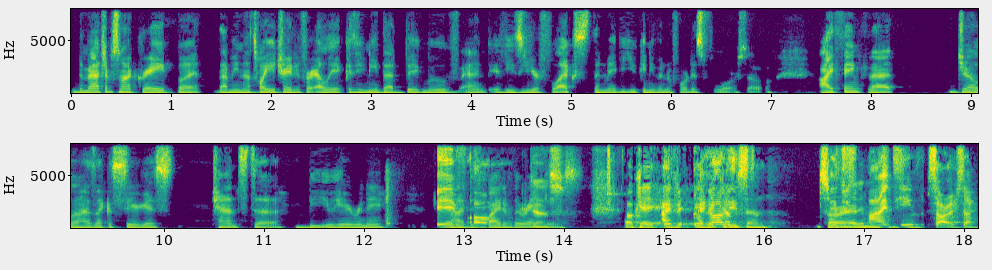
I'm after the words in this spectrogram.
the matchup's not great, but I mean that's why you traded for Elliott because you need that big move. And if he's your flex, then maybe you can even afford his floor. So I think that Jello has like a serious chance to beat you here, Renee, if uh, despite um, of the It rankings. Okay, I- if it, if it comes this- down, sorry, it's I just didn't my mean to- team. Sorry, sorry.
